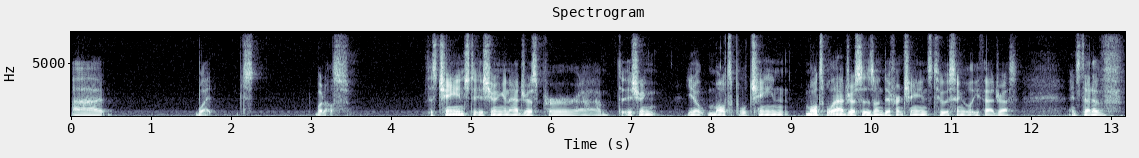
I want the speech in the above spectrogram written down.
Uh, what what else? This change to issuing an address per uh, to issuing you know multiple chain multiple addresses on different chains to a single ETH address instead of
